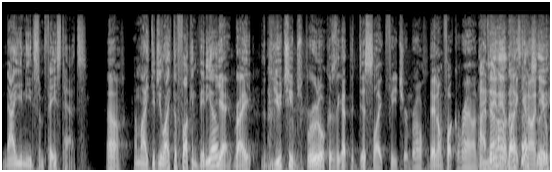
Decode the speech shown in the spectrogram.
Now you need some face tats. Oh, I'm like, did you like the fucking video? yeah, right. YouTube's brutal because they got the dislike feature, bro. They don't fuck around. I If they know, didn't like it on you.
